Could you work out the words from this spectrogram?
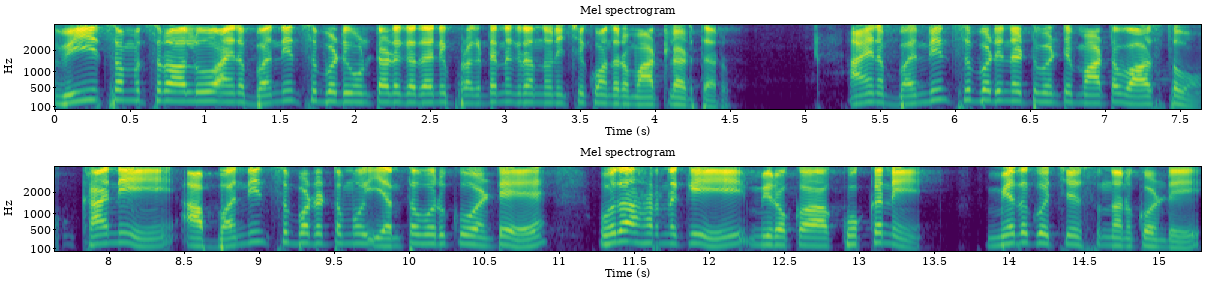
వెయ్యి సంవత్సరాలు ఆయన బంధించబడి ఉంటాడు కదా అని ప్రకటన గ్రంథం నుంచి కొందరు మాట్లాడతారు. ఆయన బంధించబడినటువంటి మాట వాస్తవం. కానీ ఆ బంధించబడటము ఎంతవరకు అంటే ఉదాహరణకి మీరు ఒక కుక్కని మీదకు వచ్చేస్తుంది అనుకోండి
